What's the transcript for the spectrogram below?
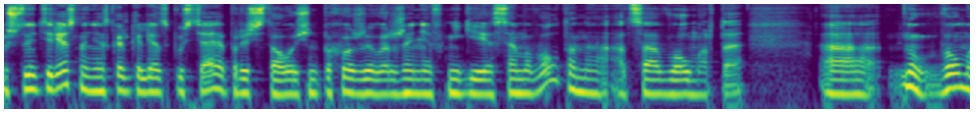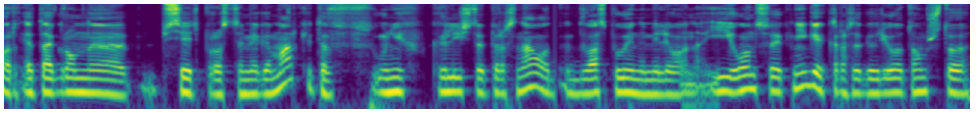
Что интересно, несколько лет спустя я прочитал очень похожее выражение в книге Сэма Волтона, отца Волмарта. Uh, ну, Walmart — это огромная сеть просто мегамаркетов, у них количество персонала 2,5 миллиона. И он в своей книге как раз говорил о том, что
